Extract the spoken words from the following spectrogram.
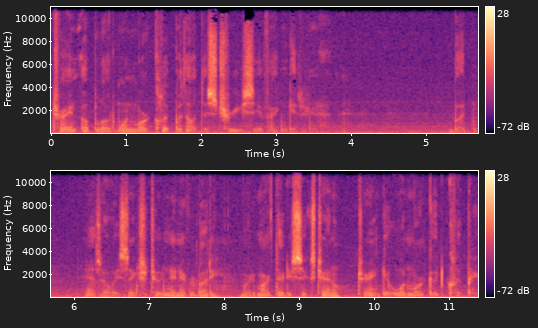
try and upload one more clip without this tree, see if I can get it or not. But, as always, thanks for tuning in, everybody. Marty Mart 36 channel. Try and get one more good clip here.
